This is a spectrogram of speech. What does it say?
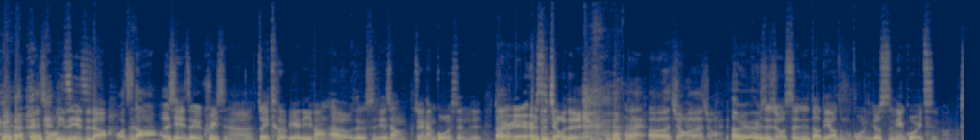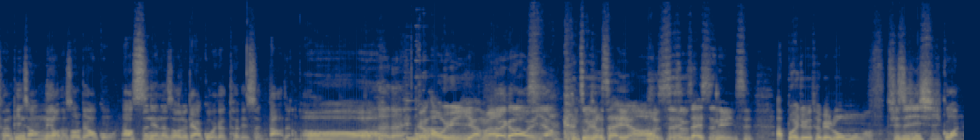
没错，你自己也知道。我知道啊，而且这个 Chris 呢，最特别的地方，他有这个世界上最难过的生日，对二月二十九日。对，二二九二二九，二月二十九生日到底要怎么过？你就四年过一次嘛？可能平常没有的时候不要过，然后四年的时候就给他过一个特别盛大这样，哦对对跟奥运一样啦。对，跟奥运一样，跟足球赛一样哦，世足赛四年一次，他不会觉得特别落寞吗？其实已经习惯了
